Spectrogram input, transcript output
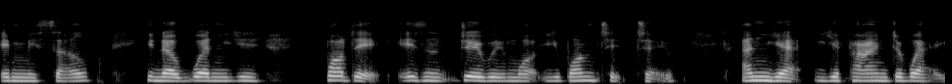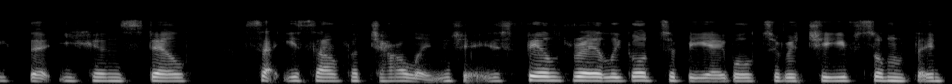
in myself. You know, when your body isn't doing what you want it to, and yet you find a way that you can still set yourself a challenge. It feels really good to be able to achieve something.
